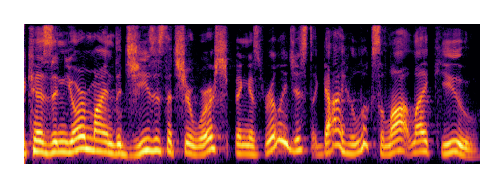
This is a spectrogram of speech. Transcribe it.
Because in your mind, the Jesus that you're worshiping is really just a guy who looks a lot like you.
